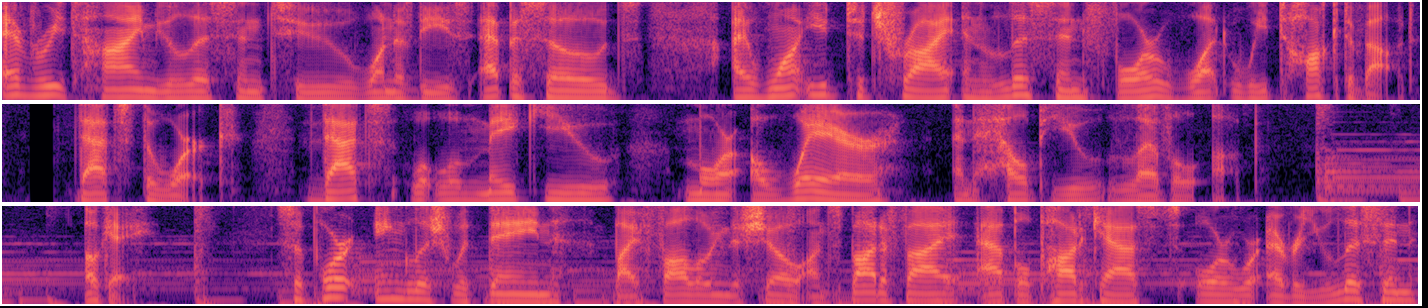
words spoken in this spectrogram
Every time you listen to one of these episodes, I want you to try and listen for what we talked about. That's the work. That's what will make you more aware and help you level up. Okay, Support English with Dane by following the show on Spotify, Apple Podcasts, or wherever you listen.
